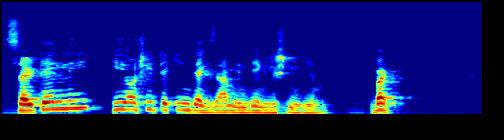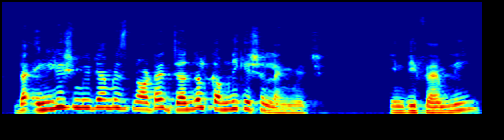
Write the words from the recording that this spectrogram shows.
certainly he or she taking the exam in the English medium. But the English medium is not a general communication language in the family,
